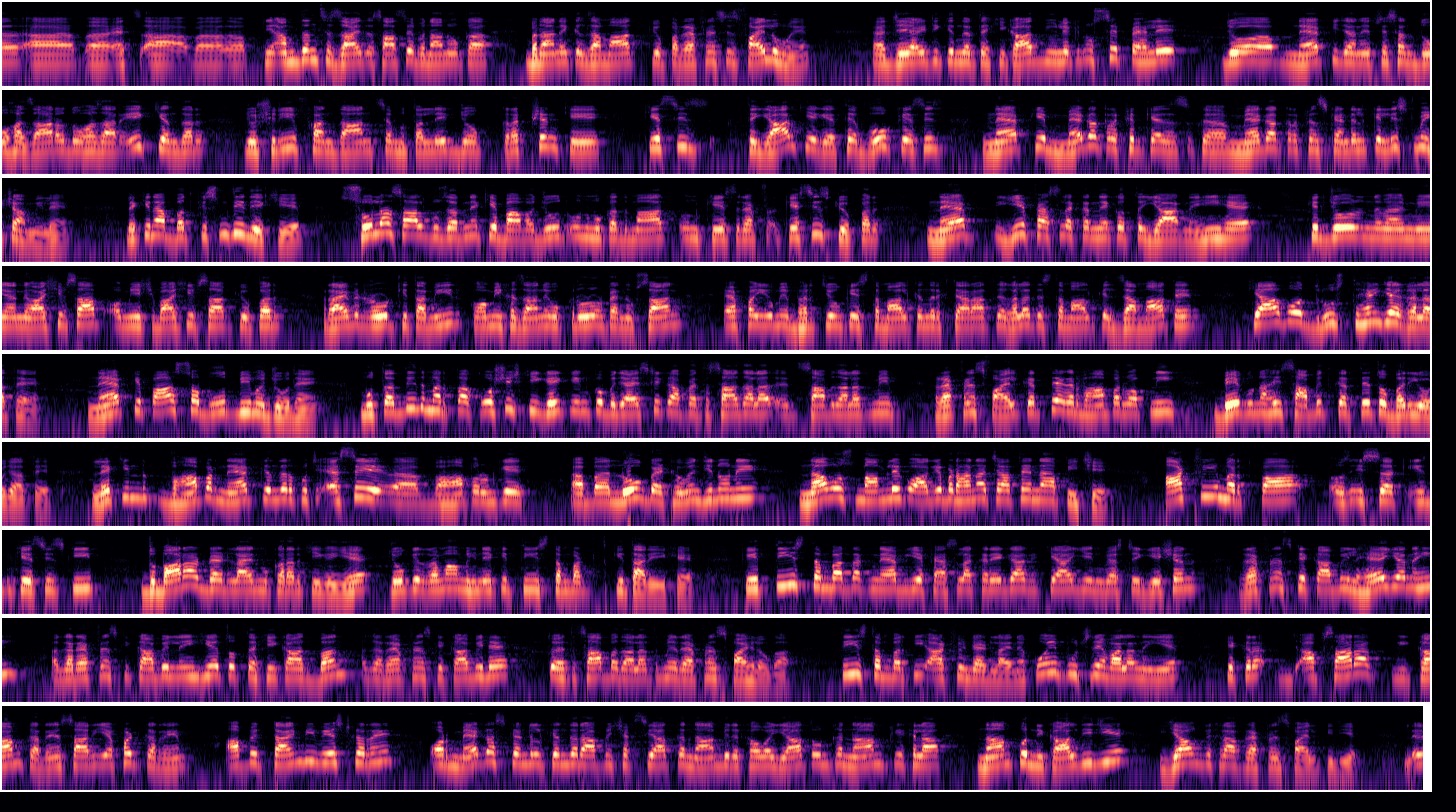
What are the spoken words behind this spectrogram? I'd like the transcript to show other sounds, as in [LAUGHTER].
اپنی آمدن سے زائد اثاثے بنانوں کا، بنانے کے الزامات کے اوپر ریفرنسز فائل ہوئے ہیں۔ جے آئی ٹی کے اندر تحقیقات بھی ہوں لیکن اس سے پہلے جو نیب کی جانب سے سن دو ہزار اور دو ہزار ایک کے اندر جو شریف خاندان سے متعلق جو کرپشن کے کیسز تیار کیے گئے تھے، وہ کیسز نیب کے mega corruption mega corruption scandal کے لسٹ میں شامل ہیں۔ لیکن آپ بدقسمتی دیکھیے، سولہ سال گزرنے کے باوجود ان مقدمات، ان کیسز کے اوپر نیب یہ فیصلہ کرنے کو تیار نہیں ہے کہ جو میاں نواز شریف صاحب اور میاں شباز شریف صاحب کے اوپر رائیوٹ روڈ کی تعمیر، قومی خزانے کو کروڑوں روپے نقصان ایف آئی او میں بھرتیوں کے استعمال کے اندر اختیارات کے غلط استعمال کے الزامات ہیں۔ کیا وہ درست ہیں یا غلط ہیں؟ نیب کے پاس ثبوت بھی موجود ہیں۔ متعدد مرتبہ کوشش کی گئی کہ ان کو بجائے اس کے آپ احتساب عدالت میں ریفرنس فائل کرتے، اگر وہاں پر وہ اپنی بے گناہی ثابت کرتے تو بری ہو جاتے۔ لیکن وہاں پر نیب کے اندر کچھ ایسے وہاں پر ان کے لوگ بیٹھے ہوئے ہیں جنہوں نے نہ وہ اس معاملے کو آگے بڑھانا چاہتے ہیں نہ پیچھے۔ آٹھویں مرتبہ اس ان کیسز کی دوبارہ ڈیڈ لائن مقرر کی گئی ہے، جو کہ رواں مہینے کی تیس ستمبر کی تاریخ ہے۔ کہ تیس ستمبر تک نیب یہ فیصلہ کرے گا کہ کیا یہ انویسٹیگیشن ریفرنس کے قابل ہے یا نہیں؟ اگر ریفرنس کے قابل نہیں ہے تو تحقیقات بند، اگر ریفرنس کے قابل ہے تو احتساب عدالت میں ریفرنس فائل ہوگا۔ تیس ستمبر کی آٹھویں ڈیڈ لائن ہے۔ کوئی پوچھنے والا نہیں ہے کہ آپ سارا کام کر رہے ہیں، ساری ایفرٹ کر رہے ہیں۔ آپ ایک ٹائم بھی ویسٹ کر رہے ہیں اور میگا سکینڈل کے اندر آپ نے شخصیات کا نام بھی رکھا ہوا یا تو ان کا نام کے خلاف نام کو نکال دیجیے یا ان کے خلاف ریفرنس فائل کیجیے۔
